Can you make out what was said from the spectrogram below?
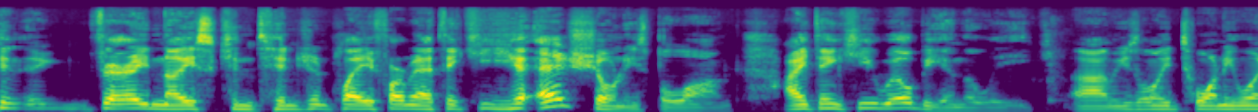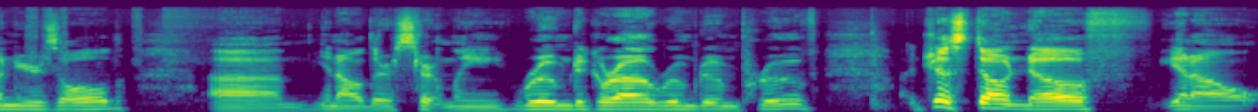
very nice contingent play for me. I think he has shown he's belonged. I think he will be in the league. Um, he's only 21 years old. Um, you know, there's certainly room to grow, room to improve. I just don't know if you know,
